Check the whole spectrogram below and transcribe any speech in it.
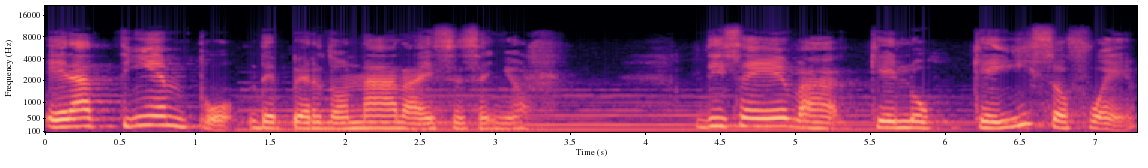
Era tiempo de perdonar a ese señor. Dice Eva que lo que hizo fue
